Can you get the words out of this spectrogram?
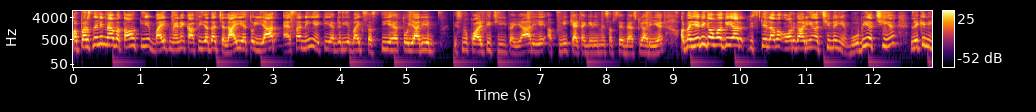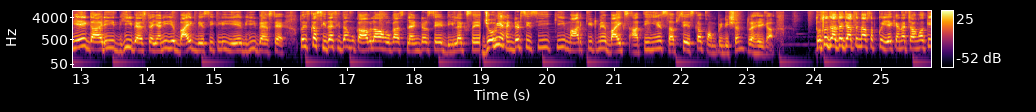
और पर्सनली मैं बताऊँ कि ये बाइक मैंने काफ़ी ज़्यादा चलाई है तो यार ऐसा नहीं है कि अगर ये बाइक सस्ती है तो यार ये इसमें क्वालिटी चीप है। यार ये अपनी कैटेगरी में सबसे बेस्ट गाड़ी है। और मैं ये नहीं कहूँगा कि यार इसके अलावा और गाड़ियाँ अच्छी नहीं है, वो भी अच्छी हैं, लेकिन ये गाड़ी भी बेस्ट है, यानी ये बाइक बेसिकली ये भी बेस्ट है। तो इसका सीधा सीधा मुकाबला होगा स्प्लेंडर से डीलक्स से, जो भी हंड्रेड सीसी की मार्केट में बाइक्स आती हैं, सबसे इसका कॉम्पिटिशन रहेगा। दोस्तों जाते जाते मैं आप सबको यह कहना चाहूँगा कि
